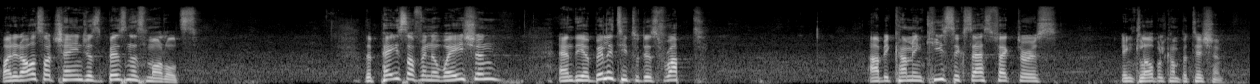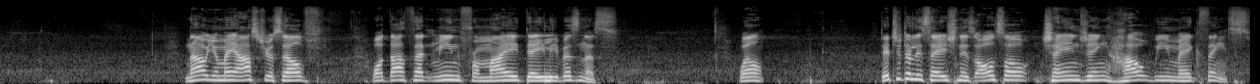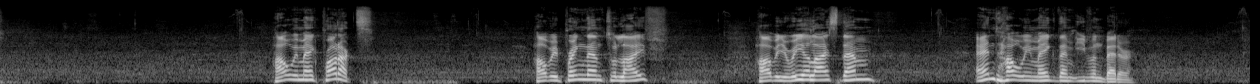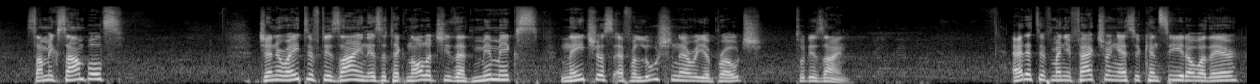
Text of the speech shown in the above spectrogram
But it also changes business models. The pace of innovation and the ability to disrupt are becoming key success factors in global competition. Now you may ask yourself, what does that mean for my daily business? Well, digitalization is also changing how we make things, how we make products, how we bring them to life, how we realize them, and how we make them even better. Some examples. Generative design is a technology that mimics nature's evolutionary approach to design. Additive manufacturing, as you can see it over there,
